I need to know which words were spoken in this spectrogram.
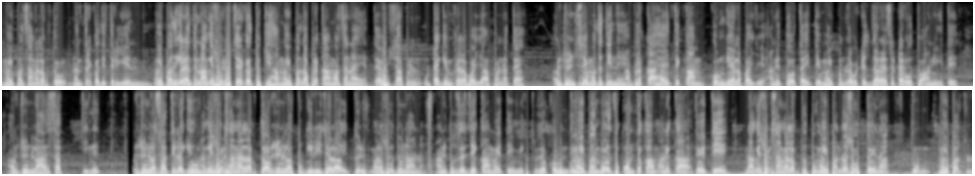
मैपन सांगायला लागतो नंतर कधीतरी येईन मी. मैपन गेल्यानंतर नागेश्वर विचार करतो की हा मैपन आपल्या कामाचा नाही त्यापेक्षा आपण उलटा गेम खेळला पाहिजे. आपण आता अर्जुनच्या मदतीने आपलं काय आहे ते काम करून घ्यायला पाहिजे. आणि तो आता इथे मैपनला विटेत जायचा ठरवतो आणि इथे अर्जुनला साथीले अर्जुनला साथीला घेऊन नागेश्वर सांगायला लागतो अर्जुनला तू गिरिजाला इथून मला शोधून आण आणि तुझं जे काम आहे ते मी तुझं करून दे मैपन बोलतो कोणतं काम आणि का? तो ते नागेश्वर सांगायला लागतो तू मैपनला शोधतोय ना? तू मैपन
